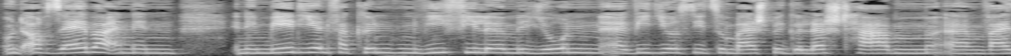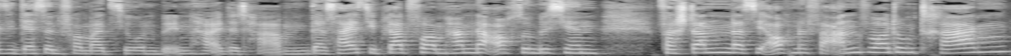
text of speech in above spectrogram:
und auch selber in den, in den Medien verkünden, wie viele Millionen äh, Videos sie zum Beispiel gelöscht haben, äh, weil sie Desinformationen beinhaltet haben. Das heißt, die Plattformen haben da auch so ein bisschen verstanden, dass sie auch eine Verantwortung tragen.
